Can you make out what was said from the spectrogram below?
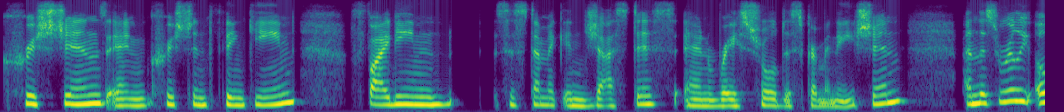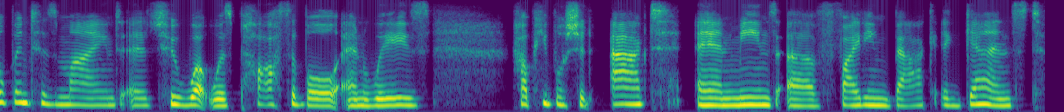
Christians and Christian thinking, fighting systemic injustice and racial discrimination. And this really opened his mind uh, to what was possible and ways how people should act, and means of fighting back against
